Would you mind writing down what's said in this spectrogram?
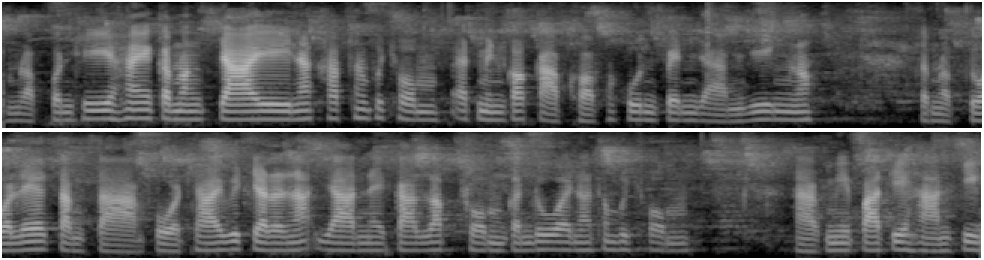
สำหรับคนที่ให้กำลังใจนะครับ ท่านผู้ชมแอดมินก็กราบขอบพระคุณเป็นอย่างยิ่งเนาะสำหรับตัวเลขต่างๆ โปรดใช้วิจารณญาณในการรับชมกันด้วยนะท่านผู้ชม หากมีปาฏิหาริย์จริง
